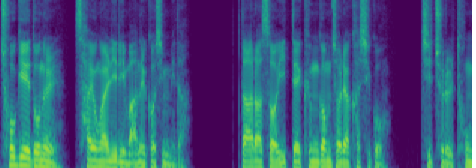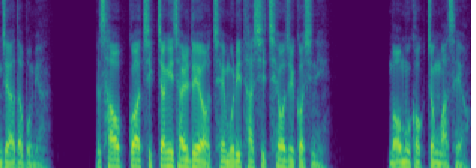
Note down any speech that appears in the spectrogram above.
초기의 돈을 사용할 일이 많을 것입니다. 따라서 이때 금검 절약하시고 지출을 통제하다 보면 사업과 직장이 잘 되어 재물이 다시 채워질 것이니 너무 걱정 마세요.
